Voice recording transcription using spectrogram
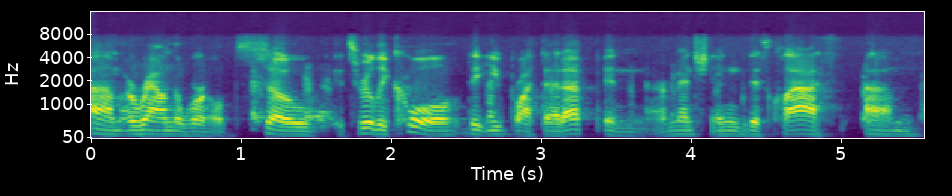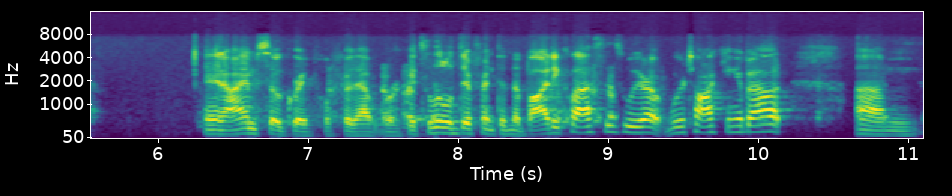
um, around the world. So it's really cool that you brought that up and are mentioning this class. Um, and I'm so grateful for that work. It's a little different than the body classes we are we're talking about. Um,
